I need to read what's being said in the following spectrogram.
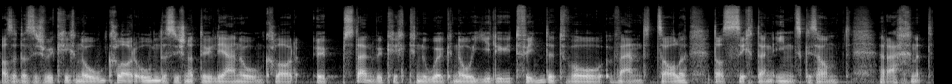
Also das ist wirklich noch unklar und es ist natürlich auch noch unklar, ob es dann wirklich genug neue Leute findet, die wollen zahlen dass es sich dann insgesamt rechnet.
